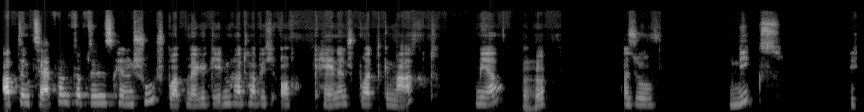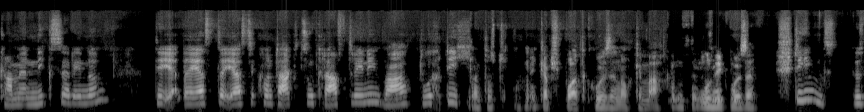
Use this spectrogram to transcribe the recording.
ab dem Zeitpunkt, ab dem es keinen Schulsport mehr gegeben hat, habe ich auch keinen Sport gemacht mehr. Mhm. Also nix. Ich kann mir an nix erinnern. Die, der, erste, der erste Kontakt zum Krafttraining war durch dich. Und du hast, ich glaube, Sportkurse noch gemacht, Uni-Kurse. Stimmt. Das,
